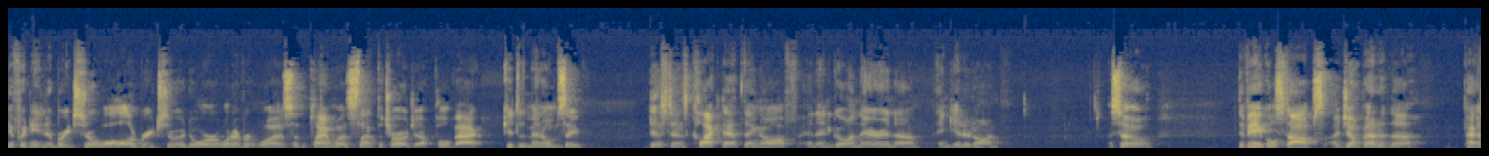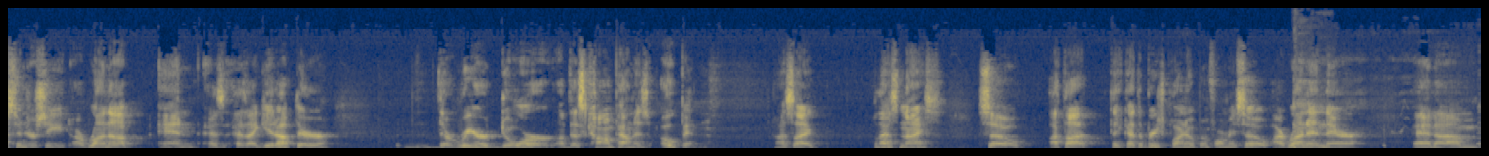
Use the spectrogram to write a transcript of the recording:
if we needed to breach through a wall or breach through a door or whatever it was. So the plan was slap the charge up, pull back, get to the minimum safe distance, clack that thing off, and then go in there and uh, and get it on. So the vehicle stops. I jump out of the passenger seat. I run up and as, as I get up there, the rear door of this compound is open. I was like, well, that's nice. So I thought they got the breach point open for me. So I run in there and um,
